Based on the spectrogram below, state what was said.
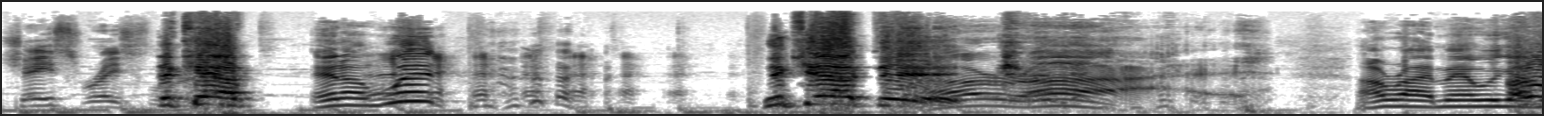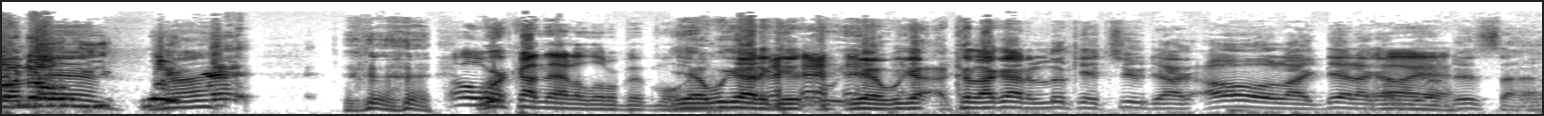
Chase Raceford. The cap. and I'm with. The captain. All right. All right, man. We I got don't know. man. Wait, Huh? That- I'll work on that a little bit more. Yeah, we got to get. Yeah, we got because I got to look at you. like, Oh, like that. I got to Oh, be yeah. on this side,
